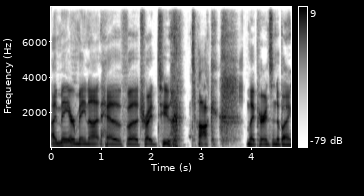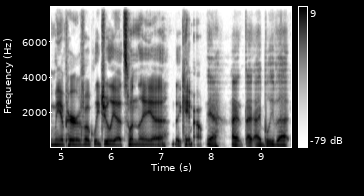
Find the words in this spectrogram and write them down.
I may or may not have uh, tried to talk my parents into buying me a pair of Oakley Juliets when they uh, they came out. Yeah, I, I I believe that.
